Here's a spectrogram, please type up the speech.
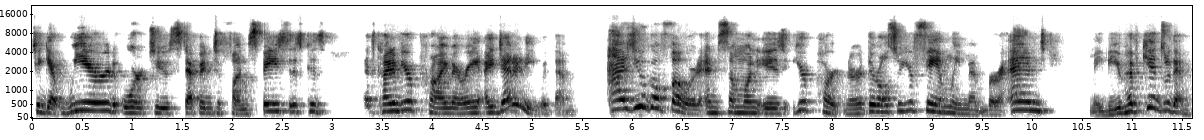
to get weird or to step into fun spaces because that's kind of your primary identity with them. As you go forward and someone is your partner, they're also your family member. And maybe you have kids with them.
